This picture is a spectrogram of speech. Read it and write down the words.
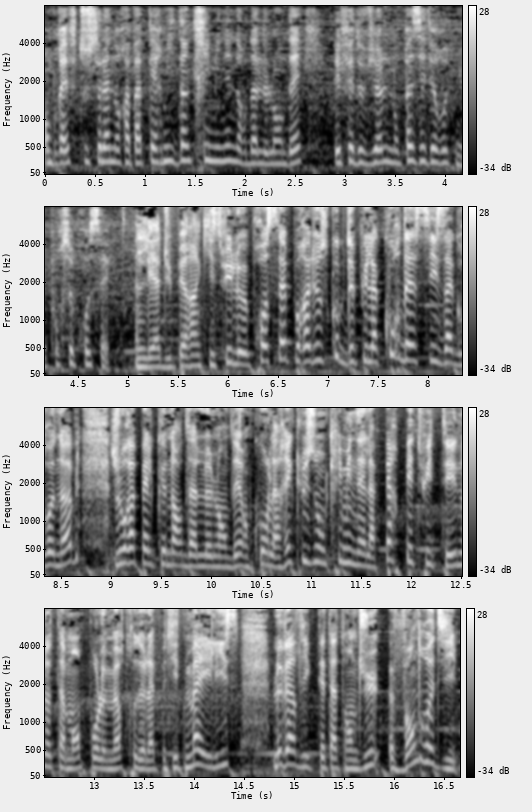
En bref, tout cela n'aura pas permis d'incriminer Nordal Lelandais. Les faits de viol n'ont pas été retenus pour ce procès. Léa Dupérin qui suit le procès pour Radioscoop depuis la cour d'assises à Grenoble. Je vous rappelle que Nordal Lelandais encourt la réclusion criminelle à perpétuité, notamment pour le meurtre de la petite Maëlys. Le verdict est attendu vendredi.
